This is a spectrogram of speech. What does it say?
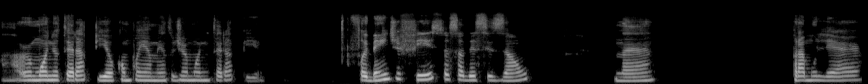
a hormonioterapia, o acompanhamento de hormonioterapia. Foi bem difícil essa decisão, né? Para a mulher,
